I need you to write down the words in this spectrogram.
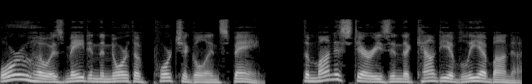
Orujo is made in the north of Portugal and Spain. The monasteries in the county of Liébana,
